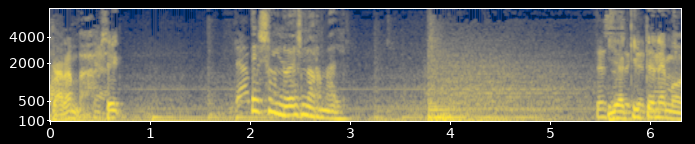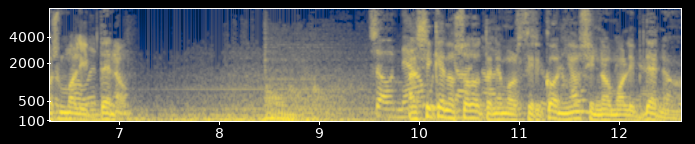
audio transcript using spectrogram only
Caramba. Sí. Eso no es normal. Y aquí tenemos molibdeno. Así que no solo tenemos circonio, sino molibdeno.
